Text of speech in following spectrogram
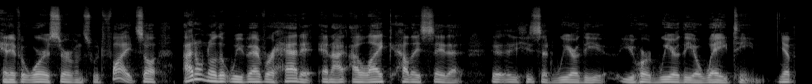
And if it were his servants would fight so i don't know that we've ever had it and i, I like how they say that Uh, he said we are the you heard we are the away team Yep.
